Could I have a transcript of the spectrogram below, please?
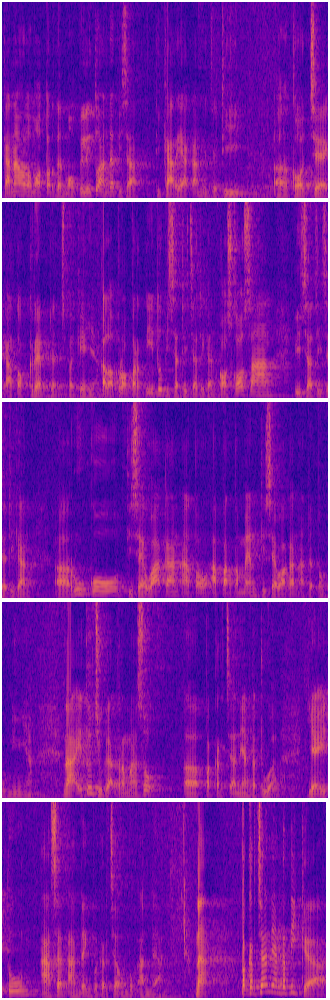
Karena kalau motor dan mobil itu Anda bisa dikaryakan menjadi uh, Gojek atau Grab dan sebagainya. Kalau properti itu bisa dijadikan kos-kosan, bisa dijadikan uh, ruko, disewakan atau apartemen disewakan ada penghuninya. Nah, itu juga termasuk uh, pekerjaan yang kedua, yaitu aset Anda yang bekerja untuk Anda. Nah, pekerjaan yang ketiga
